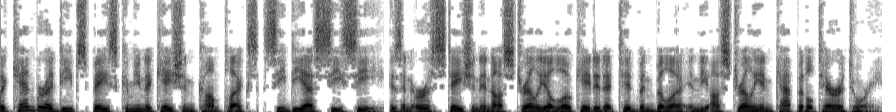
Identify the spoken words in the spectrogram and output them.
The Canberra Deep Space Communication Complex is an Earth station in Australia located at Tidbinbilla in the Australian Capital Territory.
